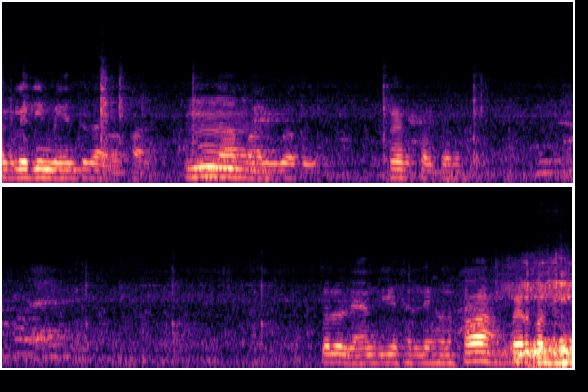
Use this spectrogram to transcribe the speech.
ਅਗਲੇ ਦੀ ਮਿਹਨਤ ਦਾ ਫਲ ਹੂੰ। ਨਾ ਪਾਲੂਗਾ ਕੋਈ। ਬਿਲਕੁਲ ਬਿਲਕੁਲ। ਚਲੋ ਰਹਿੰਦੀ ਹੈ ਥੱਲੇ ਹੁਣ। ਹਾਂ, ਬਿਲਕੁਲ ਠੀਕ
